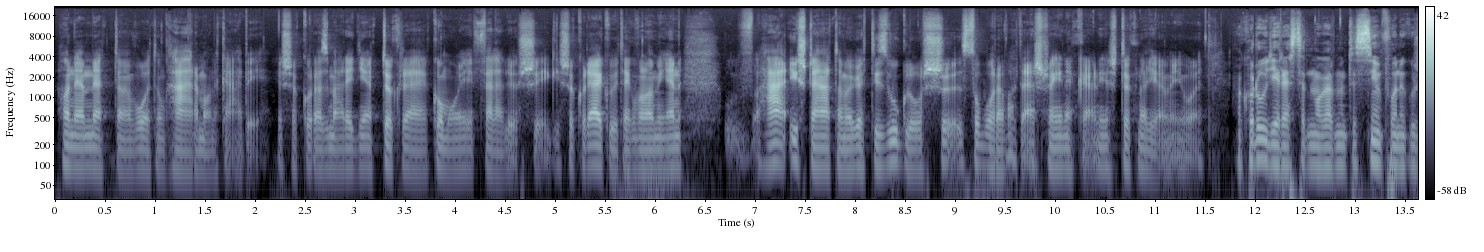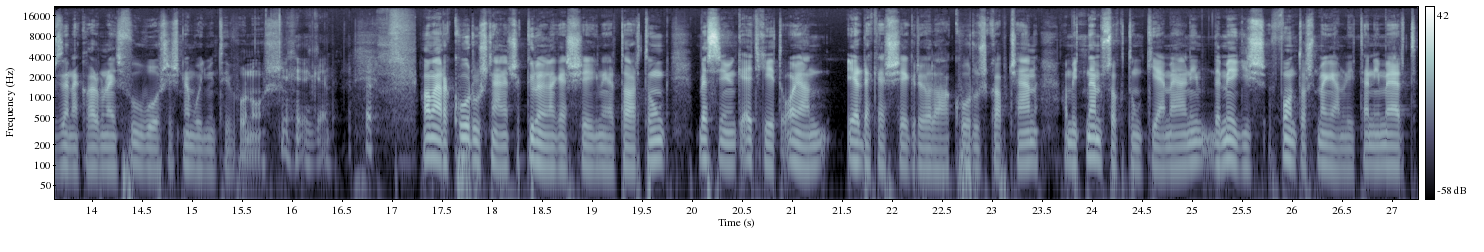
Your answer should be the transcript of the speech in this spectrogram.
hanem metten voltunk hárman kb. És akkor az már egy ilyen tökre komoly felelősség. És akkor elküldtek valamilyen há, Isten háta mögötti zuglós szoboravatásra énekelni, és tök nagy élmény volt. Akkor úgy érezted magad, mint egy szimfonikus zenekarban egy fúvós, és nem úgy, mint egy vonós. Igen. Ha már a kórusnál és a különlegességnél tartunk, beszéljünk egy-két olyan érdekességről a kórus kapcsán, amit nem szoktunk kiemelni, de mégis fontos megemlíteni, mert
